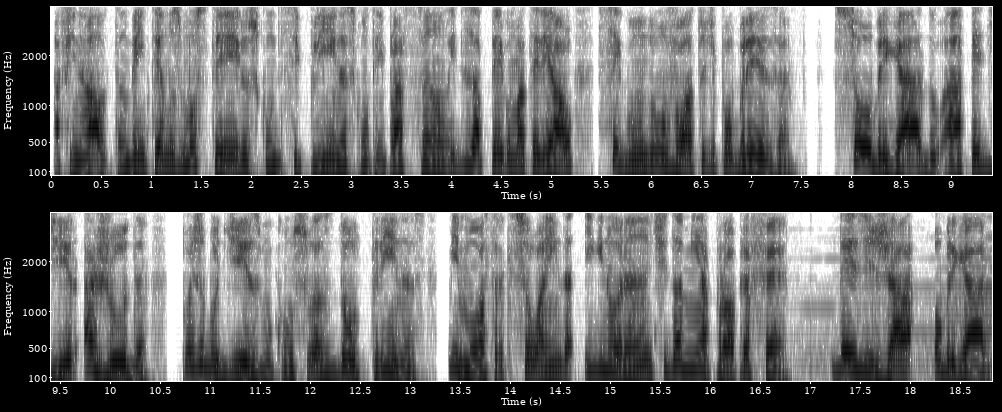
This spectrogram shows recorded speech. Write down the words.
Afinal, também temos mosteiros com disciplinas, contemplação e desapego material, segundo o voto de pobreza. Sou obrigado a pedir ajuda, pois o budismo, com suas doutrinas, me mostra que sou ainda ignorante da minha própria fé. Desde já, obrigado.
